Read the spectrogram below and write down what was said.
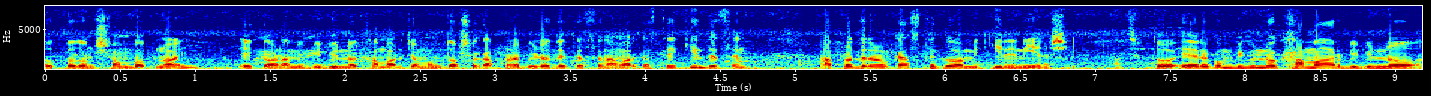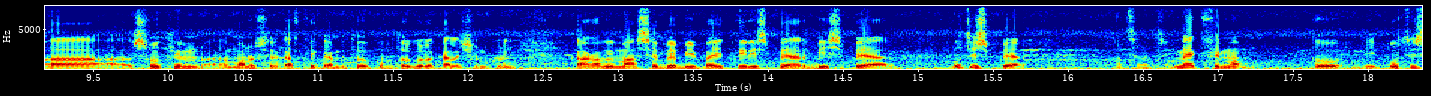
উৎপাদন সম্ভব নয়। এই কারণে আমি বিভিন্ন খামার যেমন দর্শক আপনারা ভিডিও দেখতেছেন আমার কাছ থেকে কিনতেছেন। আপনাদের কাছ থেকেও আমি কিনে নিয়ে আসি। আচ্ছা। তো এরকম বিভিন্ন খামার বিভিন্ন শৌখিন মানুষের কাছ থেকে আমি তো কবুতরগুলো কালেকশন করি। কারণ আমি মাসে বেবি পাই তিরিশ পেয়ার বিশ পেয়ার পঁচিশ পেয়ার আচ্ছা আচ্ছা। ম্যাক্সিমাম তো এই পঁচিশ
